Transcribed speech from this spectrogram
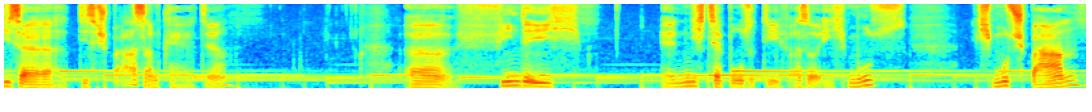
diese, diese Sparsamkeit, ja, äh, finde ich äh, nicht sehr positiv. Also ich muss, ich muss sparen,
